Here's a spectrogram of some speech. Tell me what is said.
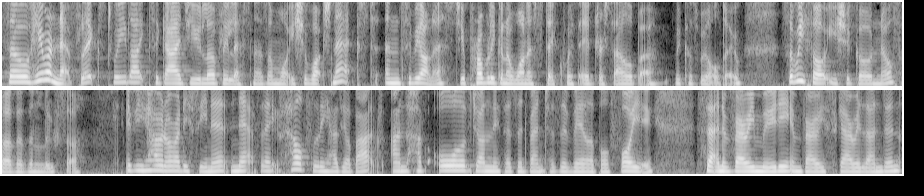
So, here on Netflix, we like to guide you, lovely listeners, on what you should watch next. And to be honest, you're probably going to want to stick with Idris Elba because we all do. So, we thought you should go no further than Luther. If you haven't already seen it, Netflix helpfully has your backs and have all of John Luther's adventures available for you. Set in a very moody and very scary London,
